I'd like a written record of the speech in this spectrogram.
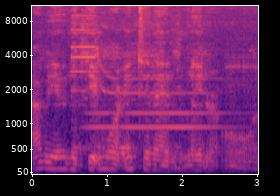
I'll be able to get more into that later on.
